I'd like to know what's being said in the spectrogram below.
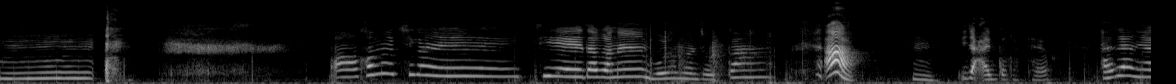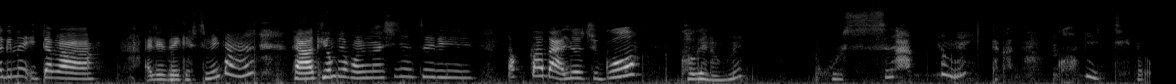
음, 어, 커뮤니티에다가는 뭘 하면 좋을까? 아! 음, 이제 알 것 같아요. 자세한 이야기는 이따가 알려드리겠습니다. 자, 귀염뽀 관련 시즌3 떡밥을 알려주고, 거기에 나오는 보스 한 명을 이따가 커뮤니티에다가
